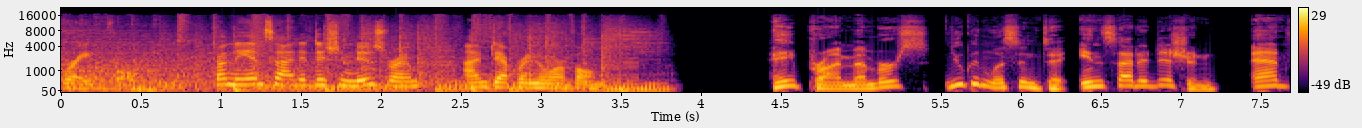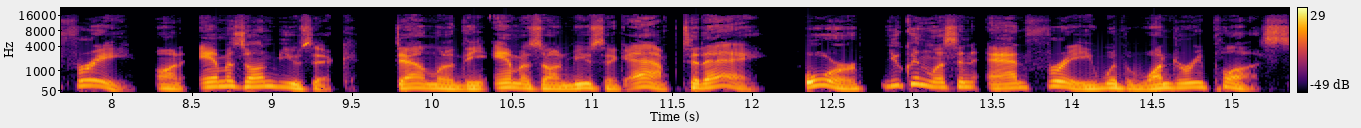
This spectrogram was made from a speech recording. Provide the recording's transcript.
grateful. From the Inside Edition newsroom, I'm Deborah Norville. Hey, Prime members, you can listen to Inside Edition ad free on Amazon Music. Download the Amazon Music app today. Or you can listen ad free with Wondery Plus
